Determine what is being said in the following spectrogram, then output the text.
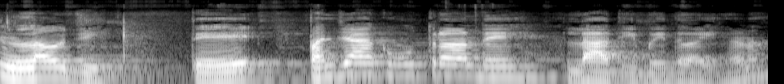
ਲਓ ਜੀ। ਤੇ ਪੰਜਾਂ ਕਬੂਤਰਾਂ ਦੇ ਲਾਤੀ ਬਈ ਦਵਾਈ ਹਨਾ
